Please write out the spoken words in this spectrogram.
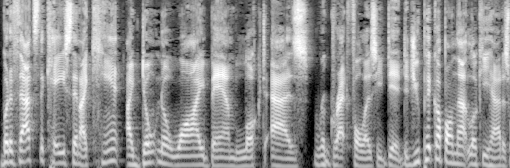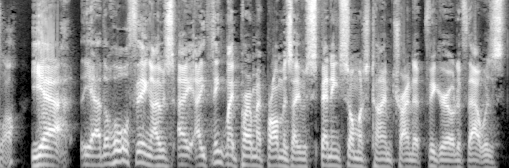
But if that's the case, then I can't, I don't know why Bam looked as regretful as he did. Did you pick up on that look he had as well? Yeah. Yeah. The whole thing, I was, I, I think my part of my problem is I was spending so much time trying to figure out if that was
